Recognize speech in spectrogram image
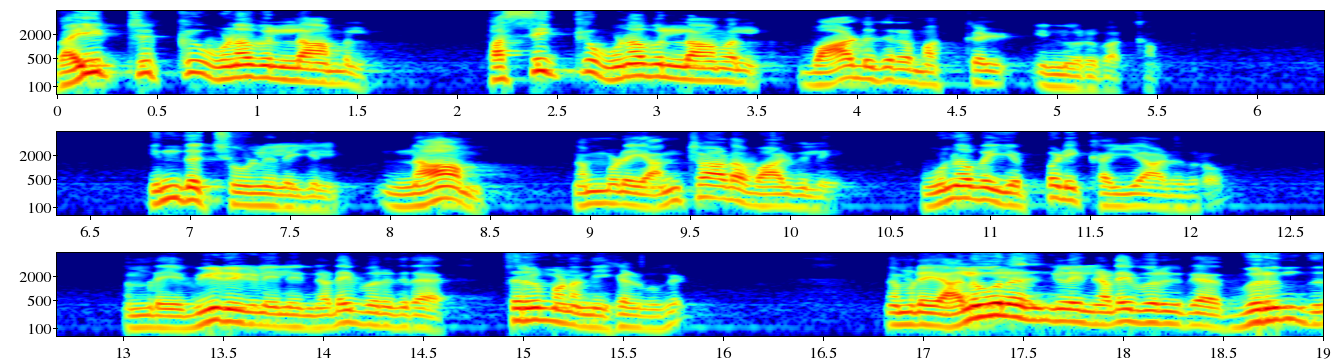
வயிற்றுக்கு உணவில்லாமல் பசிக்கு உணவில்லாமல் வாடுகிற மக்கள் இன்னொரு பக்கம். இந்த சூழ்நிலையில் நாம் நம்முடைய அன்றாட வாழ்விலே உணவை எப்படி கையாளுகிறோம்? நம்முடைய வீடுகளில் நடைபெறுகிற திருமண நிகழ்வுகள் நம்முடைய அலுவலகங்களில் நடைபெறுகிற விருந்து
